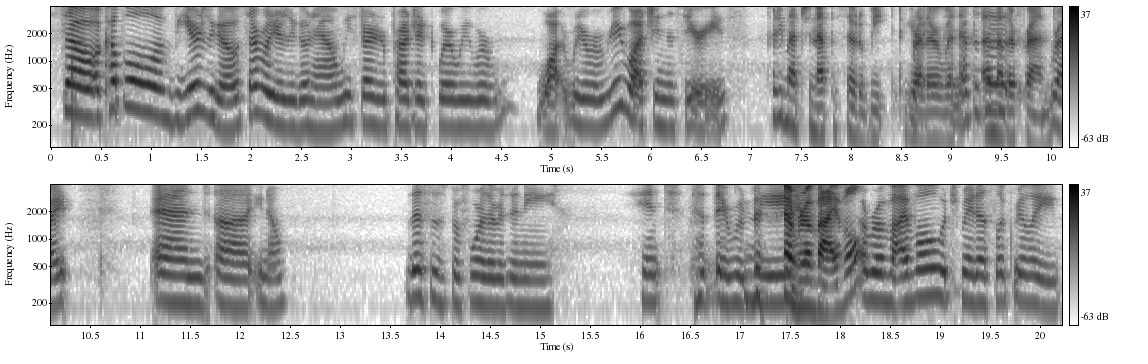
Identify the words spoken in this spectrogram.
So a couple of years ago, several years ago now, we started a project where we were wa- we were rewatching the series. Pretty much an episode a week together Right, with episode- another friend. Right. And, uh, you know, this is before there was any hint that there would be a revival. a revival, which made us look really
